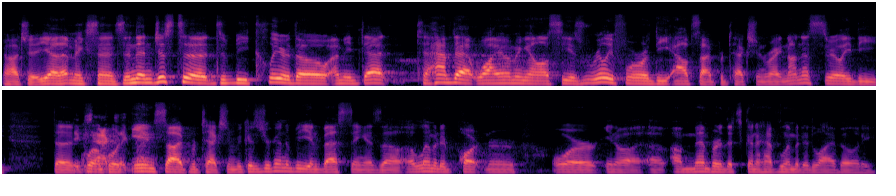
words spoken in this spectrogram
Gotcha. Yeah, that makes sense. And then just to, to be clear though, I mean, that, to have that Wyoming LLC is really for the outside protection, right? Not necessarily the, the exactly. quote unquote right. inside protection because you're going to be investing as a, a limited partner or you know a, a member that's going to have limited liability.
